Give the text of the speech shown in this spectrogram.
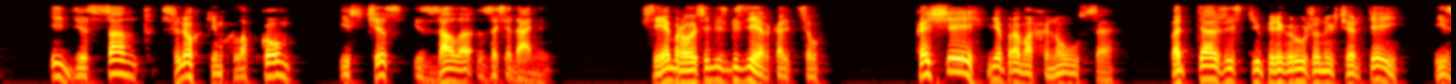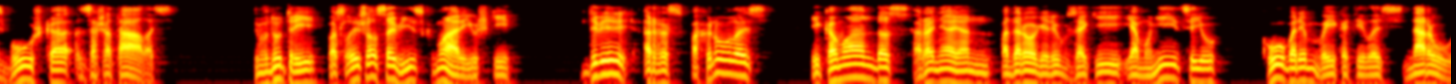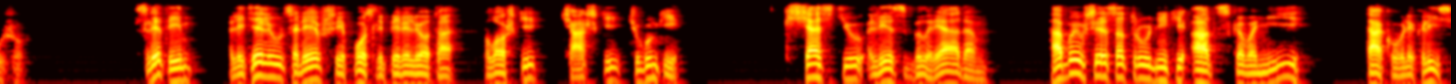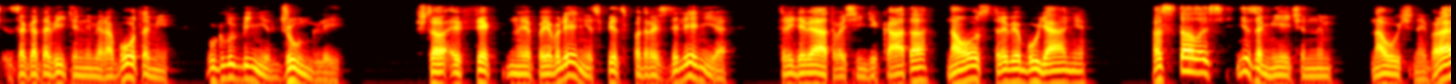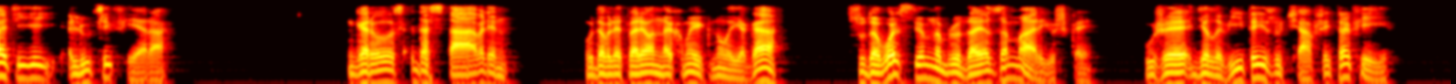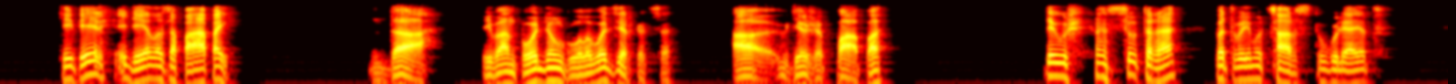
и десант с легким хлопком исчез из зала заседаний. Все бросились к зеркальцу. Кощей не промахнулся. Под тяжестью перегруженных чертей избушка зашаталась. Внутри послышался визг Марьюшки. Дверь распахнулась, и команда, роняя по дороге рюкзаки и амуницию, кубарем выкатилась наружу. Вслед им летели уцелевшие после перелета ложки, чашки, чугунки. К счастью, лес был рядом, а бывшие сотрудники адского НИИ так увлеклись заготовительными работами в глубине джунглей, что эффектное появление спецподразделения тридевятого синдиката на острове Буяне осталось незамеченным научной братьей Люцифера. «Груз доставлен», — удовлетворенно хмыкнула яга, с удовольствием наблюдая за Марьюшкой, уже деловито изучавшей трофеи. «Теперь дело за папой». «Да», — Иван поднял голову от зеркальца. А где же папа? Да уж с утра по твоему царству гуляет.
